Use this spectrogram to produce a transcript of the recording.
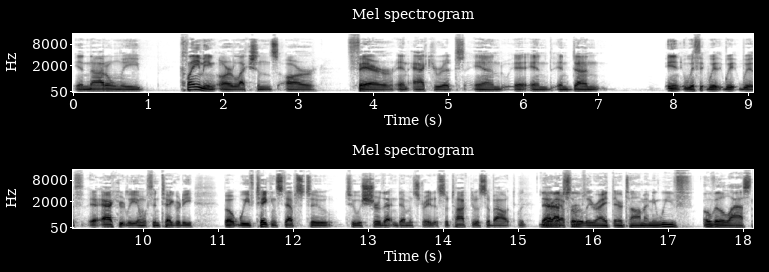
in not only claiming our elections are fair and accurate and and and done in, with, with with accurately and with integrity. But we've taken steps to to assure that and demonstrate it. So talk to us about that. You're absolutely right there, Tom. I mean, we've over the last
